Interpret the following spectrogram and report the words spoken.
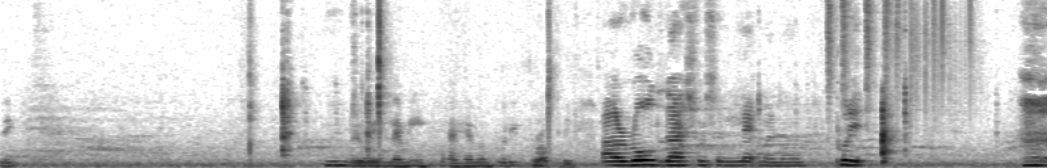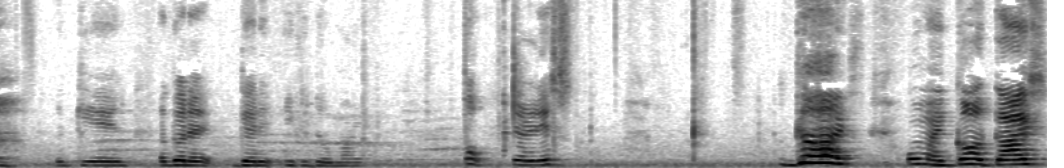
Six. Wait, Okay. wait, let me. I haven't put it properly. I'll roll the dice first and let my mom put it again. I'm gonna get it if you don't mind. Oh, there it is. Guys! Oh my god, guys!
